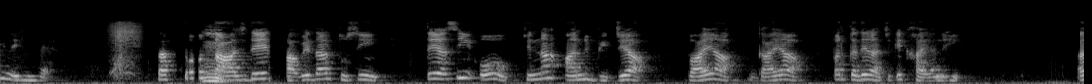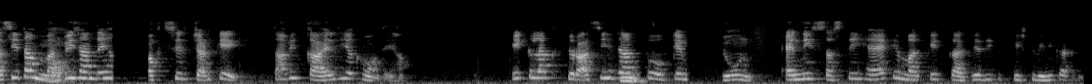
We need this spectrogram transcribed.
ਹੀ ਨਹੀਂ ਹੈ। ਤਖਤੋ ਹਮ। ਤਾਜ ਦੇ ਦਾਅਵੇਦਾਰ ਤੁਸੀਂ ਤੇ ਅਸੀਂ ਉਹ ਜਿਨ੍ਹਾਂ ਅੰਨ ਬੀਜਿਆ ਵਾਇਆ ਗਾਇਆ ਪਰ ਕਦੇ ਰੱਜ ਕੇ ਖਾਇਆ ਨਹੀਂ। ਅਸੀਂ ਤਾਂ ਮਰ ਵੀ ਜਾਂਦੇ ਹਾਂ ਵਕਤ ਸਿਰ ਚੜ ਕੇ ਤਾਂ ਵੀ ਕਾਇਲ ਹੀ ਅਖਵਾਉਂਦੇ ਹਾਂ। 184000 ਹਮ। ਭੋਗ ਕੇ ਜੂਨ ਇੰਨੀ ਸਸਤੀ ਹੈ ਕਿ ਮਰ ਕੇ ਕਰਜ਼ੇ ਦੀ ਕਿਸ਼ਤ ਵੀ ਨਹੀਂ ਕੱਟਦੀ।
